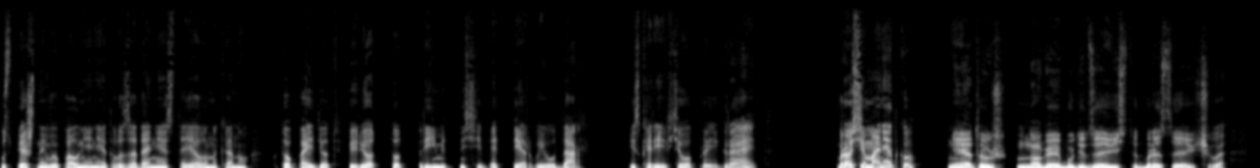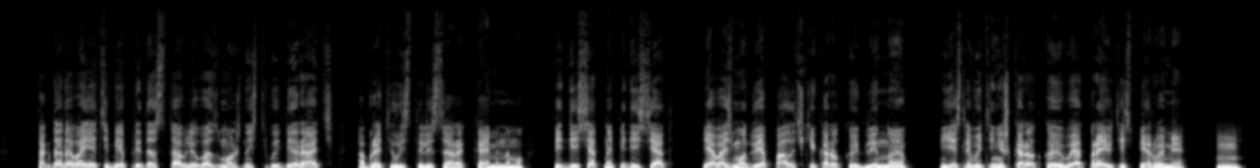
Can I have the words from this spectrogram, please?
Успешное выполнение этого задания стояло на кону. Кто пойдет вперед, тот примет на себя первый удар и, скорее всего, проиграет. «Бросим монетку?» «Нет уж, многое будет зависеть от бросающего». «Тогда давай я тебе предоставлю возможность выбирать», — обратилась Талисара к каменному. «Пятьдесят на пятьдесят. Я возьму две палочки, короткую и длинную. Если вытянешь короткую, вы отправитесь первыми». «Хм,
